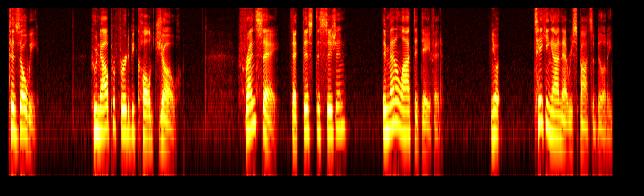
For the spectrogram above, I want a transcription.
to Zowie, who now preferred to be called Joe. Friends say that this decision it meant a lot to David. You know, taking on that responsibility,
